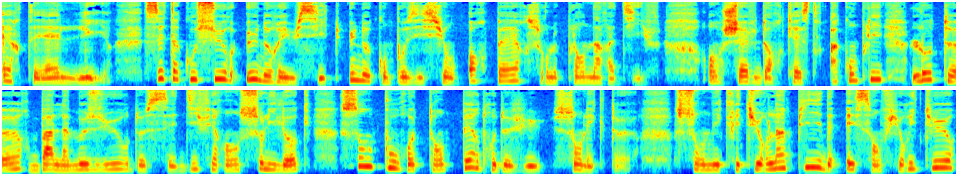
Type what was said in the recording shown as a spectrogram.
RTL Lire. C'est à coup sûr une réussite, une composition hors pair sur le plan narratif. En chef d'orchestre accompli, l'auteur bat la mesure de ses différents soliloques sans pour autant perdre de vue son lecteur. Son écriture limpide et sans fioriture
